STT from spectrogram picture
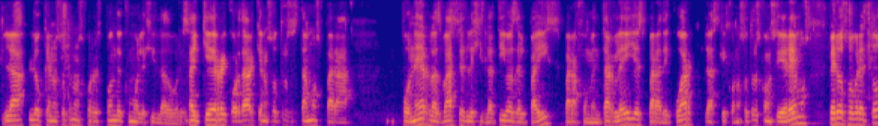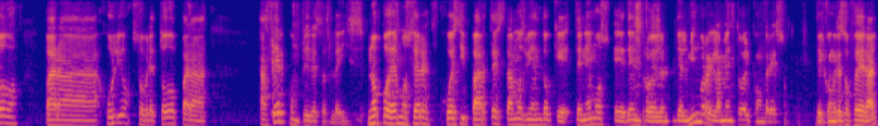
la, lo que a nosotros nos corresponde como legisladores. Hay que recordar que nosotros estamos para poner las bases legislativas del país, para fomentar leyes, para adecuar las que con nosotros consideremos, pero sobre todo para, Julio, sobre todo para hacer cumplir esas leyes. No podemos ser juez y parte. Estamos viendo que tenemos eh, dentro del, mismo reglamento del Congreso, del Congreso Federal,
